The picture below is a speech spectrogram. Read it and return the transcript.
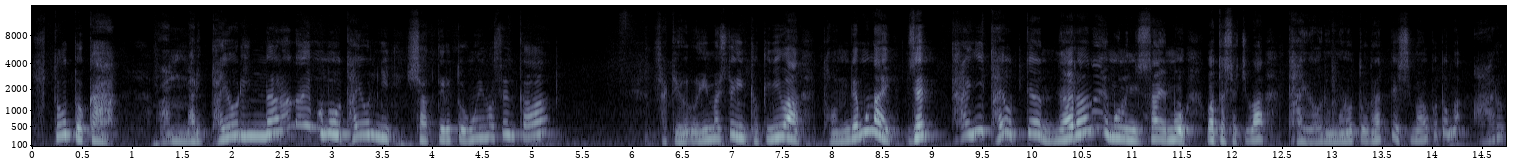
人とかあんまり頼りにならないものを頼りにしちゃってると思いませんか？先ほど言いましたように時にはとんでもない絶対に頼ってはならないものにさえも私たちは頼るものとなってしまうことがある。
